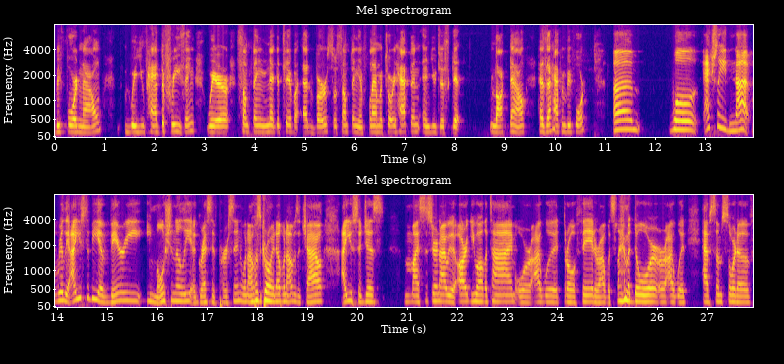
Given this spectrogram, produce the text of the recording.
Before now, where you've had the freezing, where something negative or adverse or something inflammatory happened, and you just get locked down? Has that happened before? Um, well, actually, not really. I used to be a very emotionally aggressive person when I was growing up. When I was a child, I used to just my sister and I would argue all the time, or I would throw a fit, or I would slam a door, or I would have some sort of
